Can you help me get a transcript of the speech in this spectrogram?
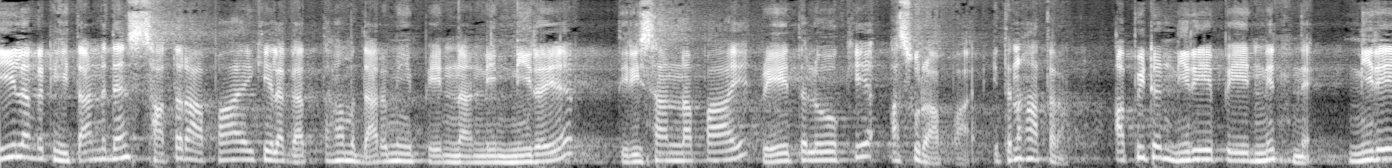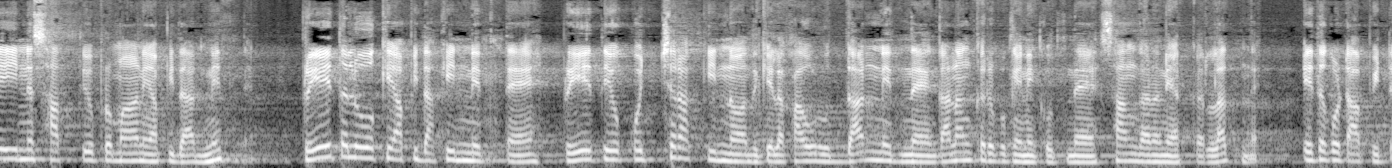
ඊළඟට හිතන්න දැන් සතර අපාය කියලා ගත්තහම ධර්මය පෙන්නන්නේ නිරය තිරිසන්න අපාය ප්‍රේතලෝකය අසුරාපාය එතන හතරක්. අපිට නිරේ පේනෙත් නෑ නිරේ ඉන්න සත්‍යය ප්‍රමාණය අපි දන්නෙත් නෑ. ප්‍රේතලෝක අපි දකින්නෙත් නෑ ප්‍රේතයෝ කොච්චරක් ඉන්නවාද කියලා කවුරුත් දන්නෙත් නෑ ගණන්කරපු කෙනෙකුත් නෑ සංගණනයක් කරලත් නෑ. එතකොට අපිට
